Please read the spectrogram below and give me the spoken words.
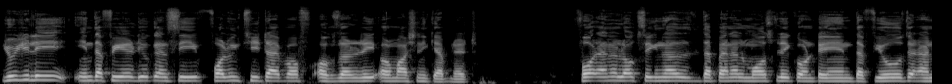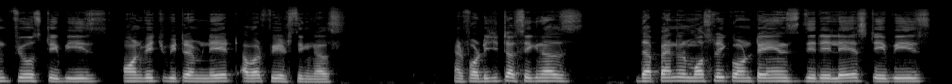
Usually in the field, you can see following three type of auxiliary or marshalling cabinet. For analog signals, the panel mostly contains the fused and unfused TBs on which we terminate our field signals. And for digital signals, the panel mostly contains the relays TBs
